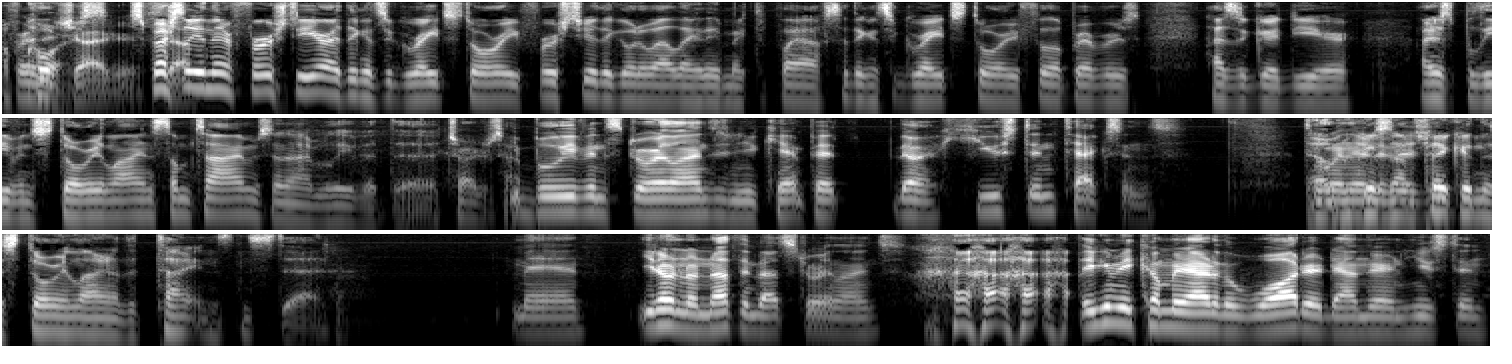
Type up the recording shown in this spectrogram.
of For the course. Chargers, Especially so. in their first year, I think it's a great story. First year they go to LA, they make the playoffs. I think it's a great story. Philip Rivers has a good year. I just believe in storylines sometimes, and I believe that the Chargers have You believe in storylines, and you can't pick the Houston Texans No, because I'm picking the storyline of the Titans instead. Man, you don't know nothing about storylines. They're gonna be coming out of the water down there in Houston,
